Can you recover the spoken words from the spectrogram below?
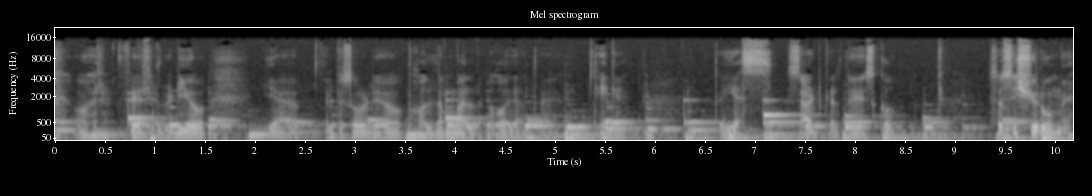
और फिर वीडियो या एपिसोड जो बहुत लंबा हो जाता है। ठीक है? तो यस स्टार्ट करते हैं इसको। सबसे शुरू में,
